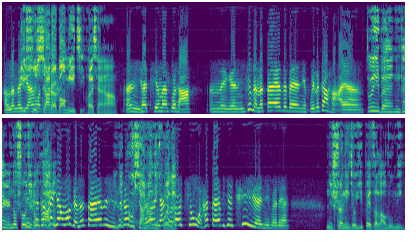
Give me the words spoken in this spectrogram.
完了，那你是下点苞米几块钱啊？啊，你还听他说啥？嗯，那个你就搁那待着呗，你回来干啥呀？对呗，你看人都说这种话。你说他还让我搁那待着，你说这不想让你回来。到秋我还待不下去呀，你说的。你是你就一辈子劳碌命，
